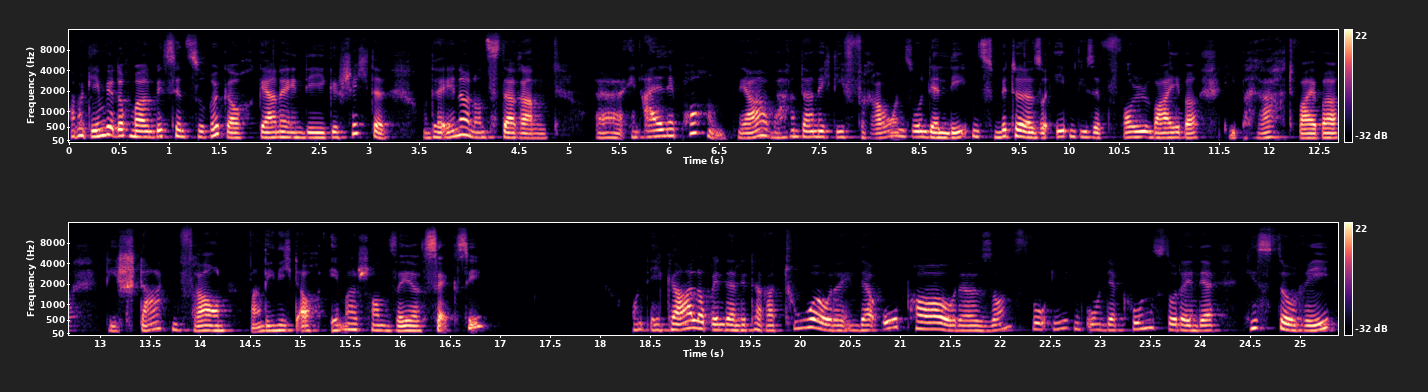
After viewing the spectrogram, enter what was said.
Aber gehen wir doch mal ein bisschen zurück, auch gerne in die Geschichte und erinnern uns daran, in allen Epochen, ja, waren da nicht die Frauen so in der Lebensmitte, also eben diese Vollweiber, die Prachtweiber, die starken Frauen, waren die nicht auch immer schon sehr sexy? Und egal ob in der Literatur oder in der Oper oder sonst wo irgendwo in der Kunst oder in der Historie,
